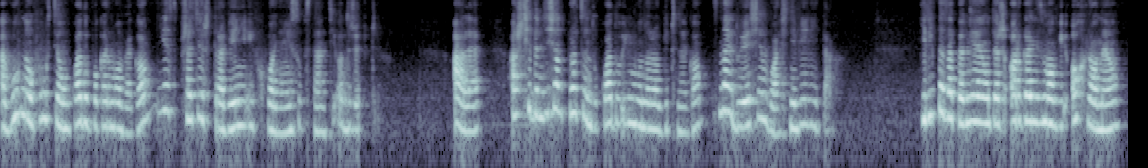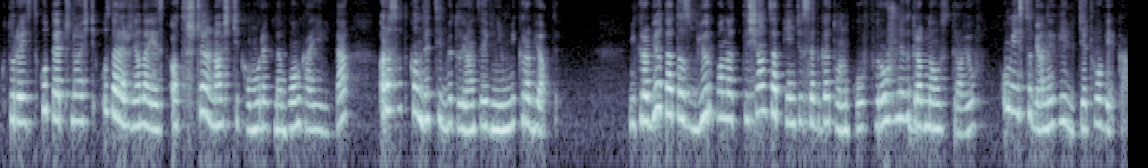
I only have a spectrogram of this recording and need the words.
a główną funkcją układu pokarmowego jest przecież trawienie i wchłanianie substancji odżywczych. Ale aż 70% układu immunologicznego znajduje się właśnie w jelitach. Jelita zapewniają też organizmowi ochronę, której skuteczność uzależniona jest od szczelności komórek nabłonka jelita oraz od kondycji bytującej w nim mikrobioty. Mikrobiota to zbiór ponad 1500 gatunków różnych drobnoustrojów umiejscowionych w jelicie człowieka.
